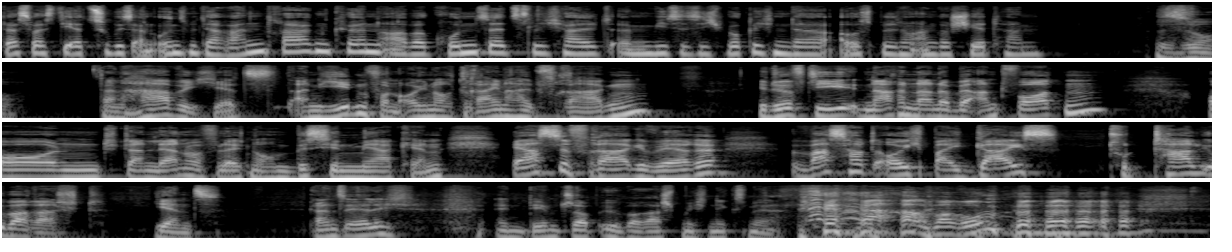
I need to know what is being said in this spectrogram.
das, was die Azubis an uns mit herantragen können, aber grundsätzlich halt, ähm, wie sie sich wirklich in der Ausbildung engagiert haben. So, dann habe ich jetzt an jeden von euch noch dreieinhalb Fragen. Ihr dürft die nacheinander beantworten und dann lernen wir vielleicht noch ein bisschen mehr kennen. Erste Frage wäre, was hat euch bei Geis total überrascht? Jens. Ganz ehrlich, in dem Job überrascht mich nichts mehr. Warum?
